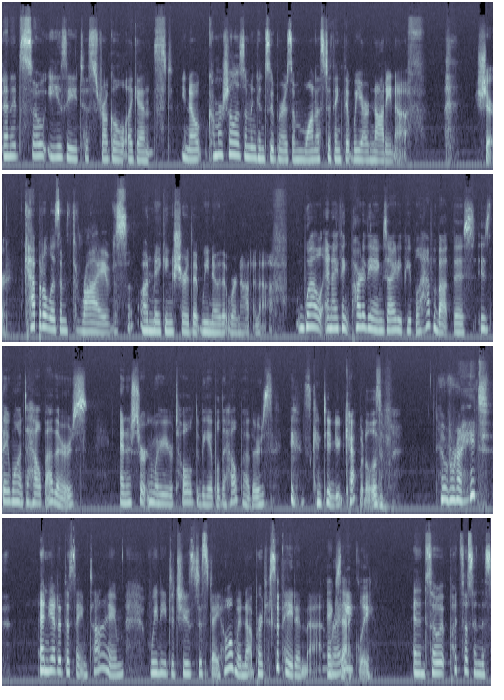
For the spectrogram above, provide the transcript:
And it's so easy to struggle against, you know, commercialism and consumerism want us to think that we are not enough. Sure. Capitalism thrives on making sure that we know that we're not enough. Well, and I think part of the anxiety people have about this is they want to help others. And a certain way you're told to be able to help others is continued capitalism. right? And yet at the same time, we need to choose to stay home and not participate in that. right? Exactly. And so it puts us in this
